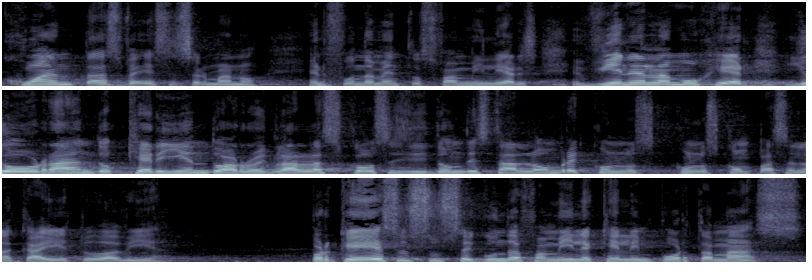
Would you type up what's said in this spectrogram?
¿Cuántas veces, hermano, en fundamentos familiares, viene la mujer llorando, queriendo arreglar las cosas y dónde está el hombre con los, con los compas en la calle todavía? Porque eso es su segunda familia que le importa más.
